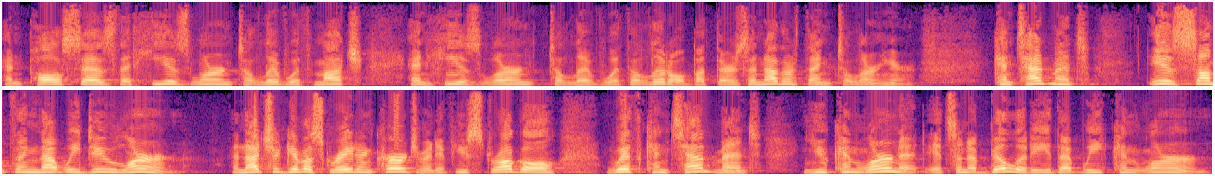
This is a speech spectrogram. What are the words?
And Paul says that he has learned to live with much and he has learned to live with a little. But there's another thing to learn here contentment is something that we do learn. And that should give us great encouragement. If you struggle with contentment, you can learn it. It's an ability that we can learn.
